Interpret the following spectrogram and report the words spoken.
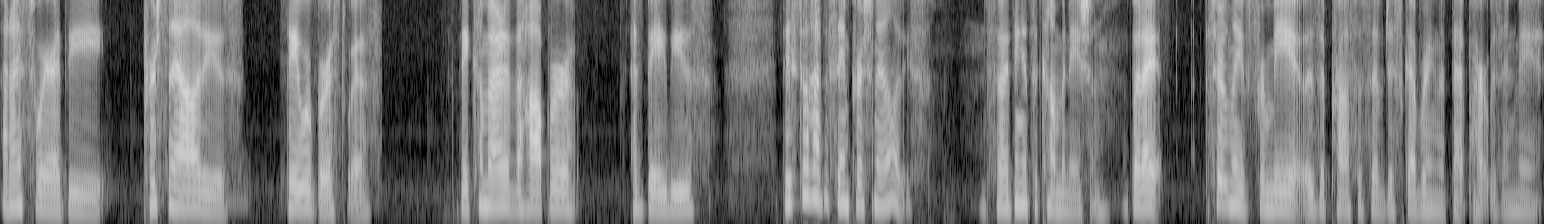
and I swear the personalities they were birthed with, they come out of the hopper as babies, they still have the same personalities. So I think it's a combination. But I certainly for me it was a process of discovering that that part was in me.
